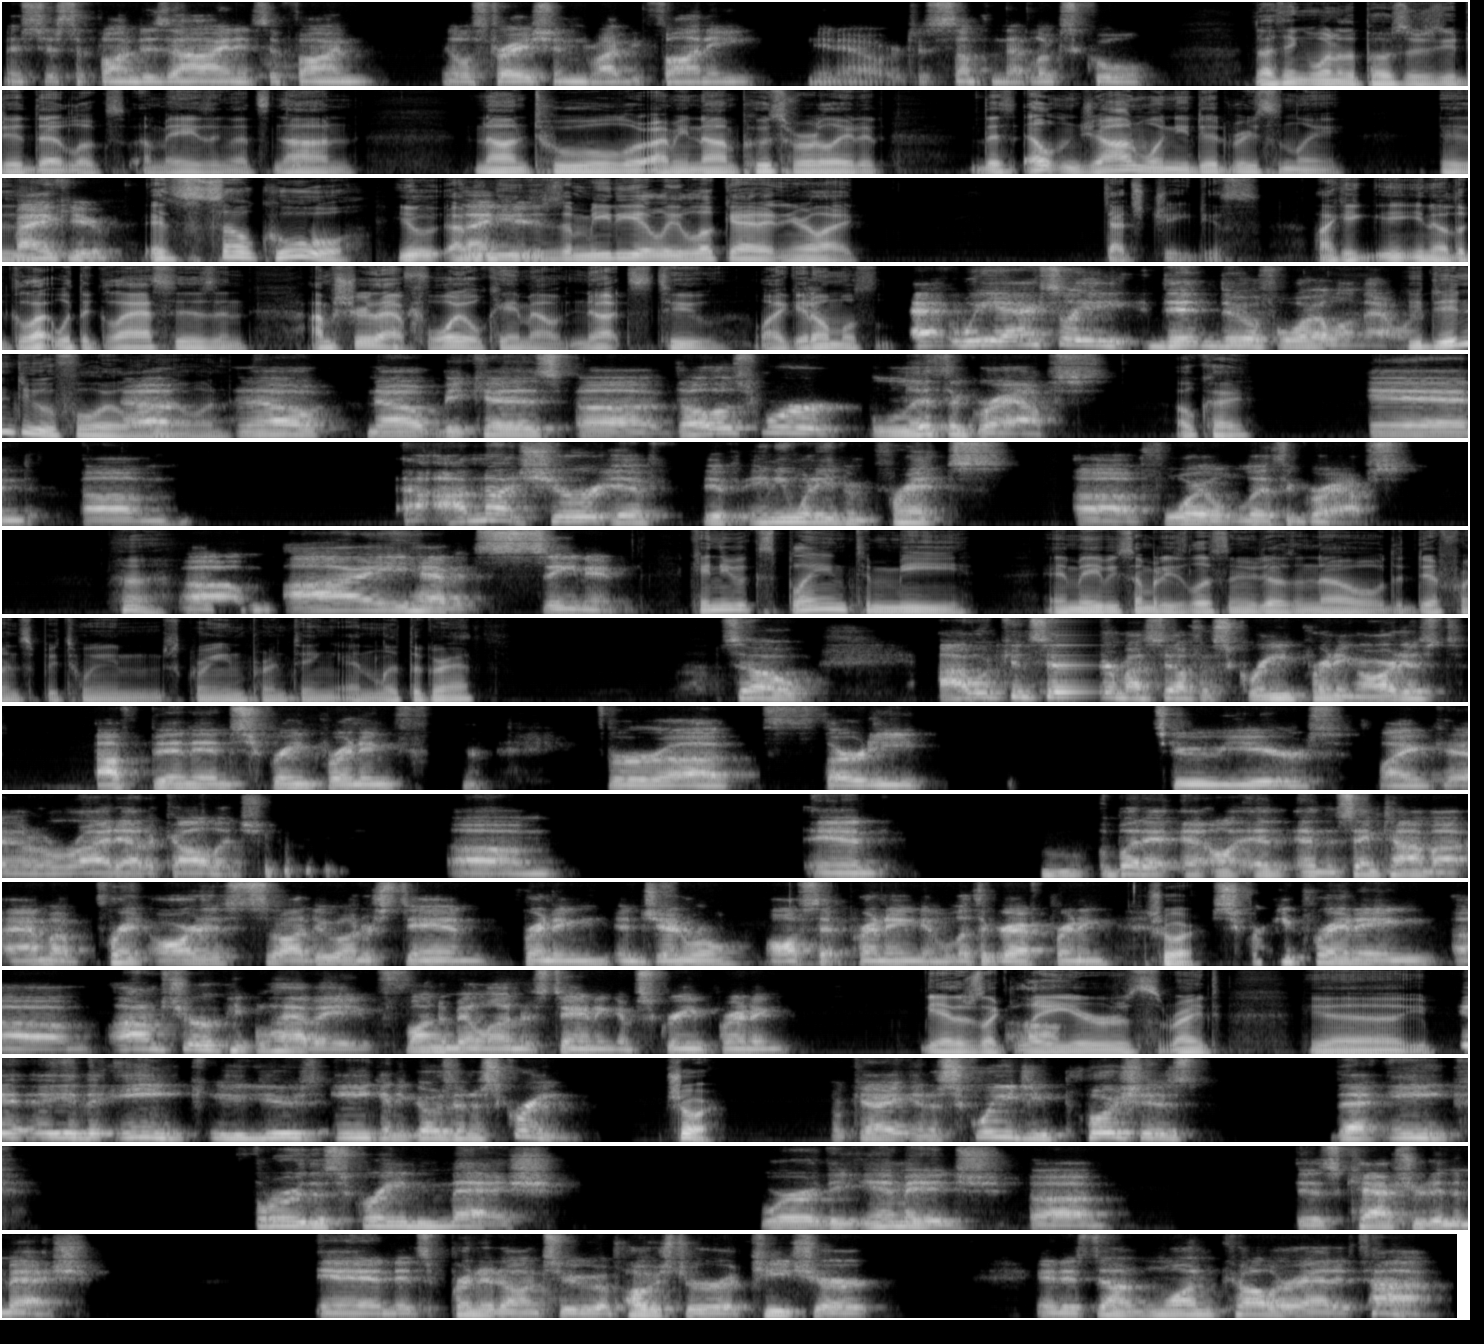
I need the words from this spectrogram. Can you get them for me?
it's just a fun design, it's a fun illustration, might be funny, you know, or just something that looks cool. I think one of the posters you did that looks amazing. That's non non tool or I mean non Pusa related. this Elton John one you did recently is Thank you. it's so cool. You, I Thank mean, you, you. just immediately look at it and you're like, that's genius. Like it- you know the gla- with the glasses, and I'm sure that foil came out nuts too. Like it almost Uh, We actually didn't do a foil on that one. you didn't do a foil on that one. no, no, because uh, those were lithographs, Okay, and um, I'm not sure if if anyone even prints uh, foil lithographs. huh? Um, I haven't seen any. Can you explain to me, and maybe somebody's listening who doesn't know the difference between screen printing and lithograph? So, I would consider myself a screen printing artist. I've been in screen printing for uh, 32 years, like uh, right out of college. Um, and but at, at, at the same time, I am a print artist, so I do understand printing in general, offset printing and lithograph printing. Sure. Screen printing, um, I'm sure people have a fundamental understanding of screen printing. Yeah, there's like layers, right? Yeah, you, I- I- the ink, you use ink and it goes in a screen. sure. Okay. And a squeegee pushes that ink through the screen mesh where the image uh, is captured in the mesh. And it's printed onto a poster, a t shirt, and it's done one color at a time.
